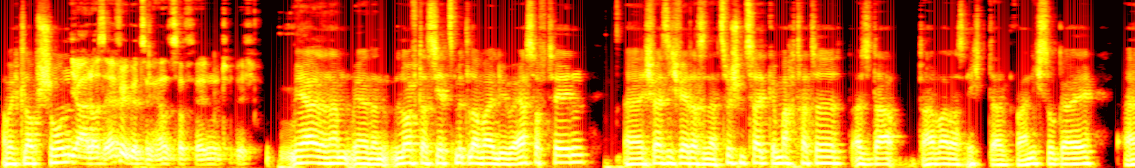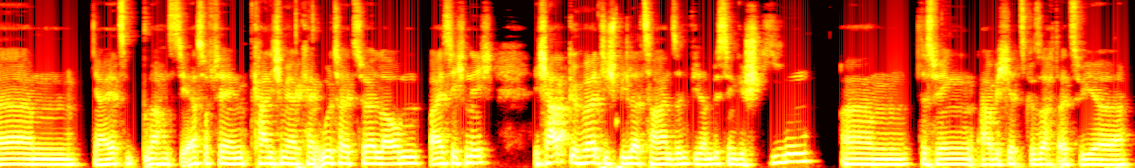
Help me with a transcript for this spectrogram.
aber ich glaube schon. Ja, Los Airfield gibt's in Ernsthaft-Fällen natürlich. Ja, dann haben, ja, dann läuft das jetzt mittlerweile über Airsoft-Helden. Äh, ich weiß nicht, wer das in der Zwischenzeit gemacht hatte. Also da, da war das echt, da war nicht so geil. Ähm, ja, jetzt machen es die Airsoft-Helden. Kann ich mir ja kein Urteil zu erlauben, weiß ich nicht. Ich habe gehört, die Spielerzahlen sind wieder ein bisschen gestiegen. Ähm, deswegen habe ich jetzt gesagt, als wir,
